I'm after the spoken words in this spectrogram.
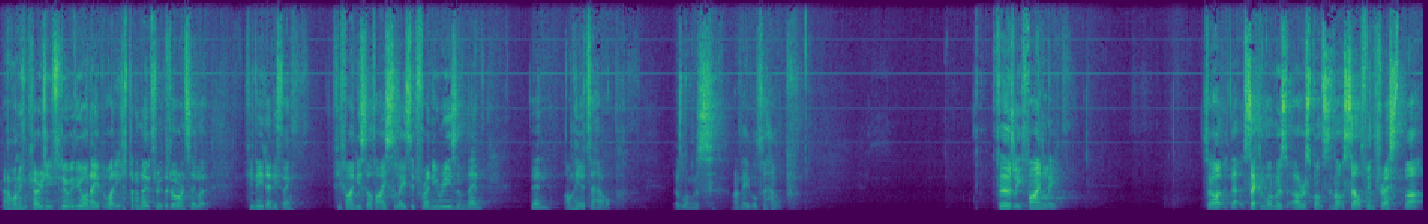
And I want to encourage you to do it with your neighbour. Why don't you just put a note through the door and say, look, if you need anything, if you find yourself isolated for any reason, then, then I'm here to help, as long as I'm able to help. Thirdly, finally, so that second one was our response is not self interest, but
